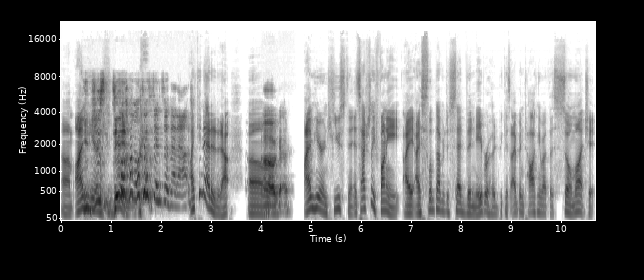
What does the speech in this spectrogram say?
Um, I'm you here. in- did. we'll go censor that out. I can edit it out. Um, oh, okay. I'm here in Houston. It's actually funny. I, I slipped up and just said the neighborhood because I've been talking about this so much. It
